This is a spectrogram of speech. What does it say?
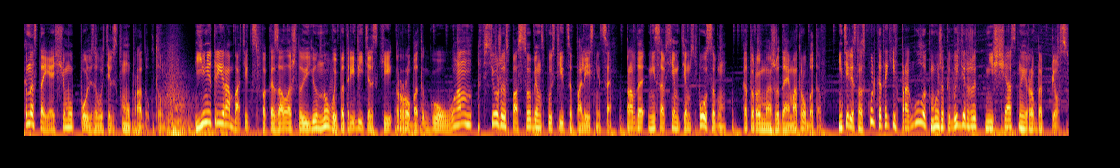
к настоящему пользовательскому продукту. Unity Robotics показала, что ее новый потребительский робот Go One все же способен спуститься по лестнице. Правда, не совсем тем способом, который мы ожидаем от роботов. Интересно, сколько таких прогулок может выдержать несчастный робопес?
